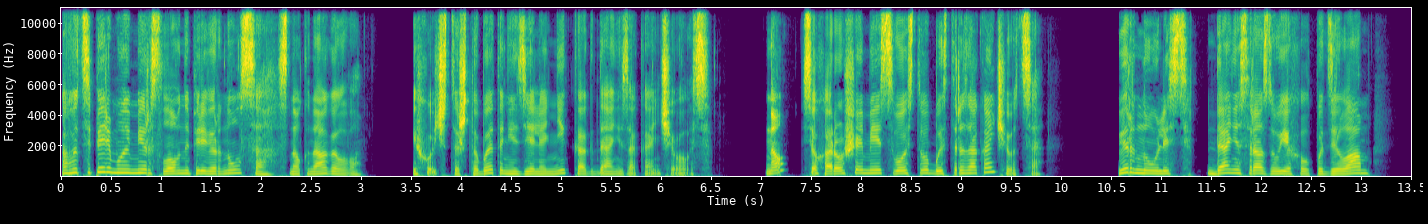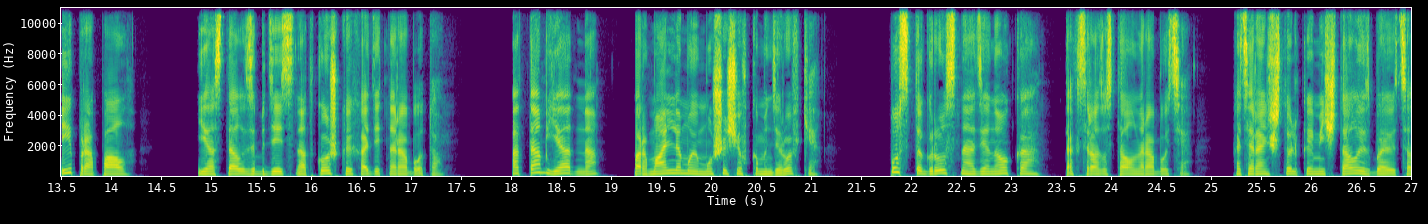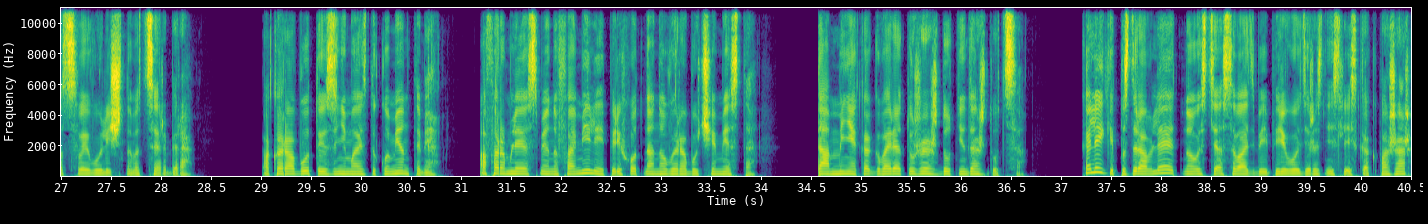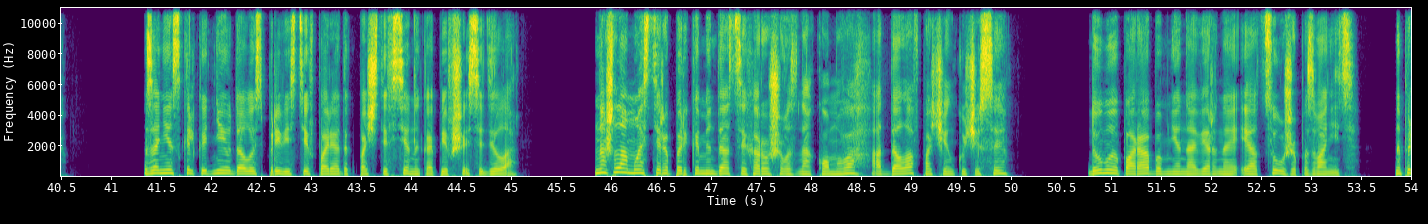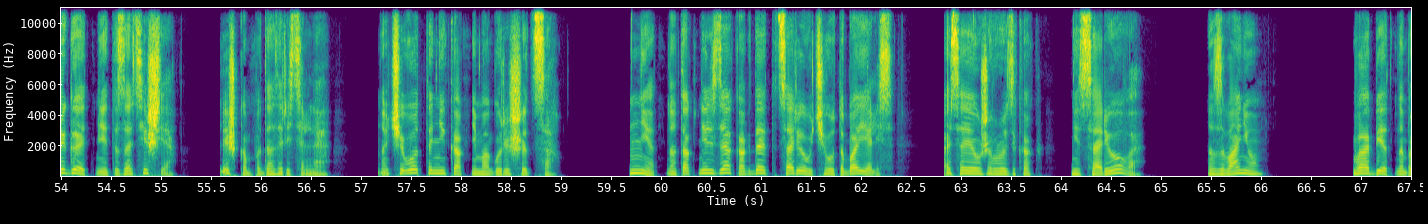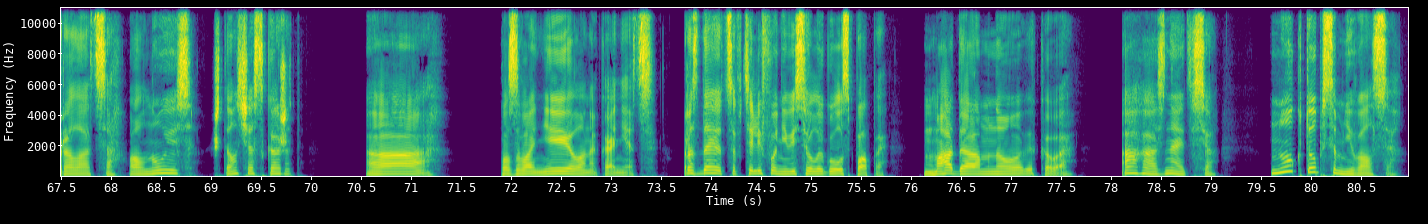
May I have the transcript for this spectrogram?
А вот теперь мой мир словно перевернулся с ног на голову. И хочется, чтобы эта неделя никогда не заканчивалась. Но все хорошее имеет свойство быстро заканчиваться. Вернулись. Даня сразу уехал по делам и пропал. Я осталась бдеть над кошкой и ходить на работу. А там я одна. Формально мой муж еще в командировке. Пусто, грустно, одиноко. Так сразу стало на работе. Хотя раньше только и мечтала избавиться от своего личного цербера. Пока работаю и занимаюсь документами, оформляю смену фамилии переход на новое рабочее место. Там меня, как говорят, уже ждут не дождутся. Коллеги поздравляют, новости о свадьбе и переводе разнеслись как пожар. За несколько дней удалось привести в порядок почти все накопившиеся дела. Нашла мастера по рекомендации хорошего знакомого, отдала в починку часы. Думаю, пора бы мне, наверное, и отцу уже позвонить. Напрягает мне это затишье, слишком подозрительное но чего-то никак не могу решиться. Нет, но так нельзя, когда это Царёвы чего-то боялись. Хотя я уже вроде как не Царёва. Звоню. В обед набрала отца. Волнуюсь, что он сейчас скажет. «А, позвонила, наконец!» Раздается в телефоне веселый голос папы. «Мадам Новикова». «Ага, знает все. Ну, кто бы сомневался.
